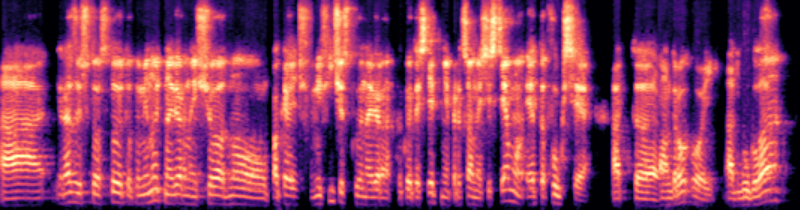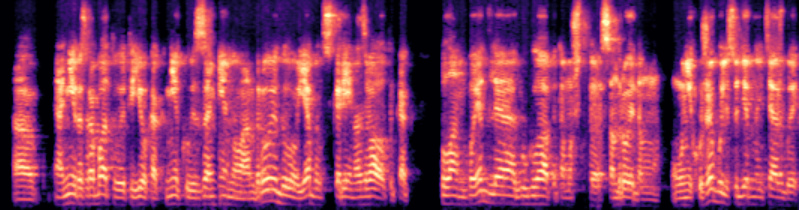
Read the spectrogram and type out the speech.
А разве что стоит упомянуть, наверное, еще одну пока еще мифическую, наверное, в какой-то степени операционную систему. Это Fuxia от э, Android, ой, от Google. А, они разрабатывают ее как некую замену Android. Я бы скорее назвал это как план Б для Гугла, потому что с андроидом у них уже были судебные тяжбы,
